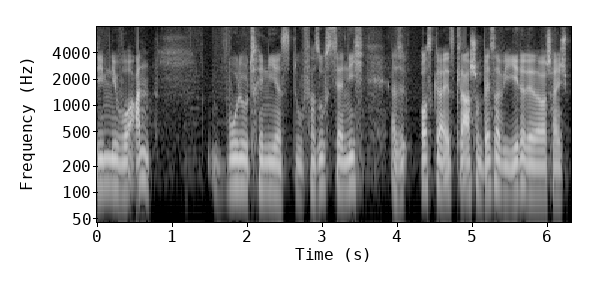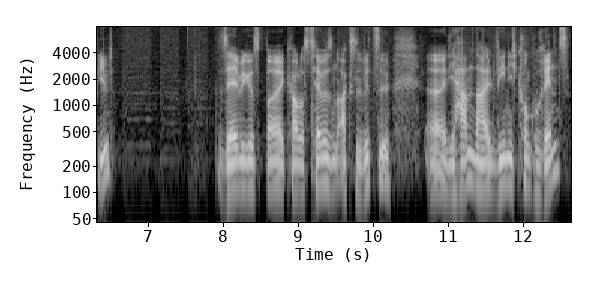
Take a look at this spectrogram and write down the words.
dem Niveau an, wo du trainierst. Du versuchst ja nicht, also Oscar ist klar schon besser wie jeder, der da wahrscheinlich spielt. Selbiges bei Carlos Tevez und Axel Witzel. Äh, die haben da halt wenig Konkurrenz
